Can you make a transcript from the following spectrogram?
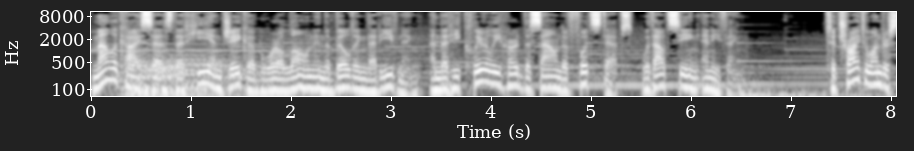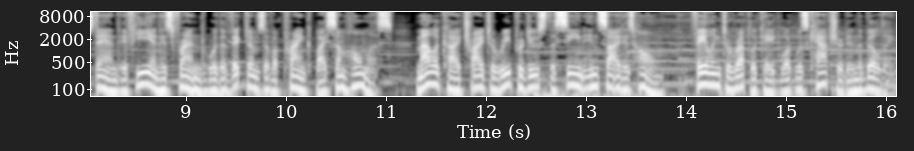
Malachi says that he and Jacob were alone in the building that evening and that he clearly heard the sound of footsteps without seeing anything. To try to understand if he and his friend were the victims of a prank by some homeless, Malachi tried to reproduce the scene inside his home, failing to replicate what was captured in the building.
